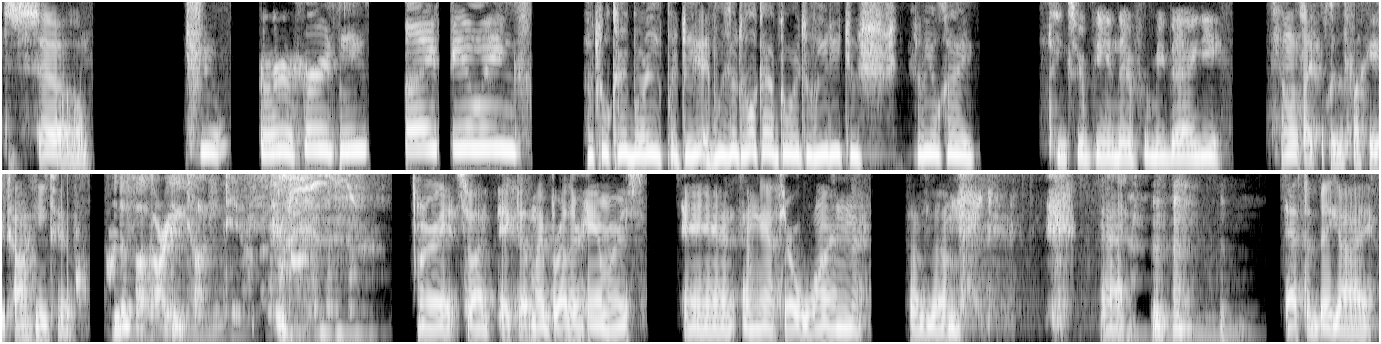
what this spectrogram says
So. You're hurting my feelings. It's okay, buddy. But if we can talk afterwards, if you need to, shh, it'll be okay. Thanks for being there for me, Baggy. Someone's like, who the fuck are you talking to? Who the fuck are you talking to? All right, so I picked up my brother hammers, and I'm gonna throw one of them at at the big eye.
